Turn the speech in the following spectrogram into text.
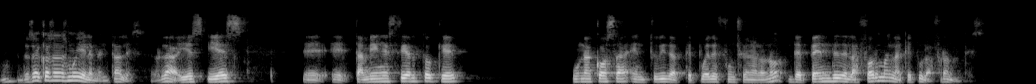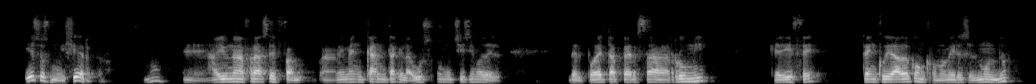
Entonces hay cosas muy elementales, ¿verdad? Y es, y es eh, eh, también es cierto que una cosa en tu vida te puede funcionar o no, depende de la forma en la que tú la afrontes. Y eso es muy cierto. Eh, hay una frase, a mí me encanta, que la uso muchísimo del, del poeta persa Rumi, que dice, ten cuidado con cómo mires el mundo,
